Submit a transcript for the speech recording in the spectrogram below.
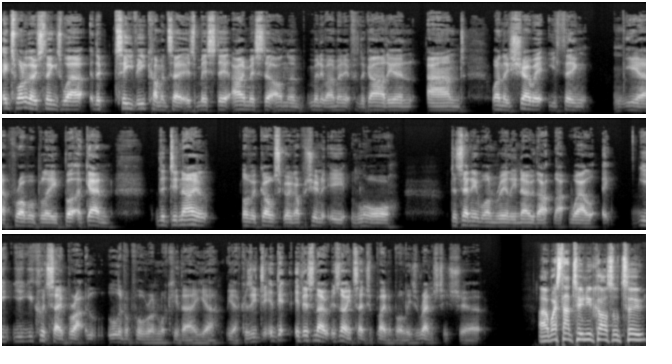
it's one of those things where the TV commentators missed it. I missed it on the minute by minute for the Guardian, and when they show it, you think, yeah, probably. But again, the denial of a goal scoring opportunity law. Does anyone really know that that well? It, you, you could say Liverpool were unlucky there, yeah, yeah, because there's no there's no intention of playing the ball. He's wrenched his shirt. Uh, West Ham two, Newcastle two.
